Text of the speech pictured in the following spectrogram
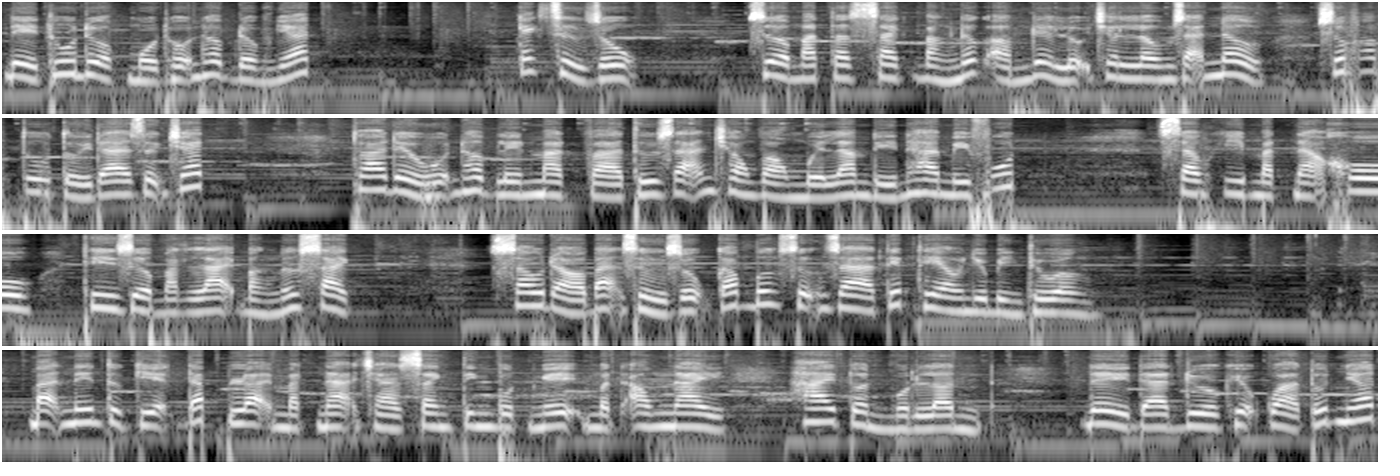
để thu được một hỗn hợp đồng nhất. Cách sử dụng Rửa mặt thật sạch bằng nước ấm để lỗ chân lông giãn nở, giúp hấp thu tối đa dưỡng chất. Thoa đều hỗn hợp lên mặt và thư giãn trong vòng 15 đến 20 phút. Sau khi mặt nạ khô thì rửa mặt lại bằng nước sạch. Sau đó bạn sử dụng các bước dưỡng da tiếp theo như bình thường. Bạn nên thực hiện đắp loại mặt nạ trà xanh tinh bột nghệ mật ong này 2 tuần một lần để đạt được hiệu quả tốt nhất.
